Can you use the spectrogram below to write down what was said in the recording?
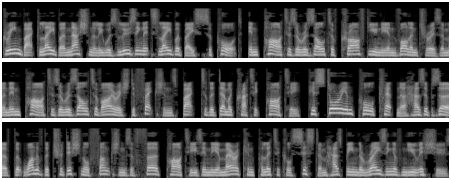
Greenback Labour nationally was losing its labour-based support, in part as a result of craft union voluntarism and in part as a result of Irish defections back to the Democratic Party. Historian Paul Kleppner has observed that one of the traditional functions of third parties in the American political system has been the raising of new issues,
